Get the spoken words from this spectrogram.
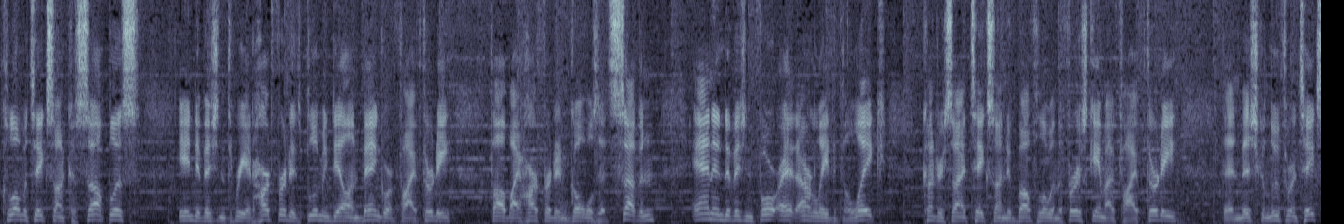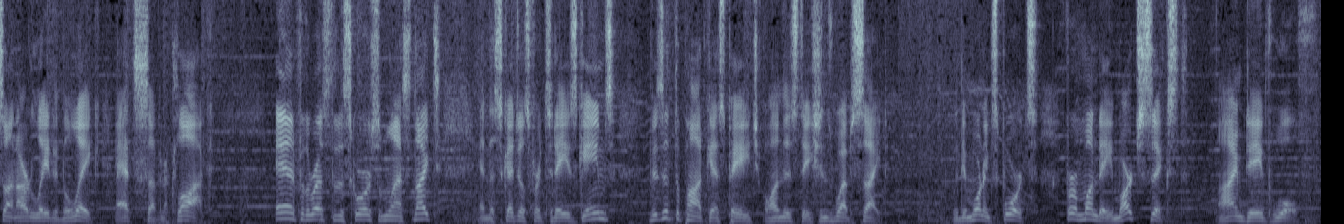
Coloma takes on Cassopolis. In Division 3 at Hartford, it's Bloomingdale and Bangor at 5:30, followed by Hartford and Gobles at 7. And in Division 4 at Our Lady of the Lake, Countryside takes on New Buffalo in the first game at 5:30. Then Michigan Lutheran takes on Our Lady of the Lake at 7 o'clock. And for the rest of the scores from last night and the schedules for today's games, visit the podcast page on this station's website. With your morning sports for Monday, March 6th, I'm Dave Wolf.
